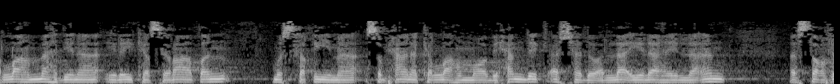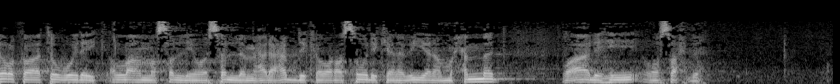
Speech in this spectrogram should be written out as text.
اللهم اهدنا إليك صراطا مستقيما. سبحانك اللهم وبحمدك أشهد أن لا إله إلا أنت. أستغفرك وأتوب إليك. اللهم صل وسلم على عبدك ورسولك نبينا محمد وآله وصحبه.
